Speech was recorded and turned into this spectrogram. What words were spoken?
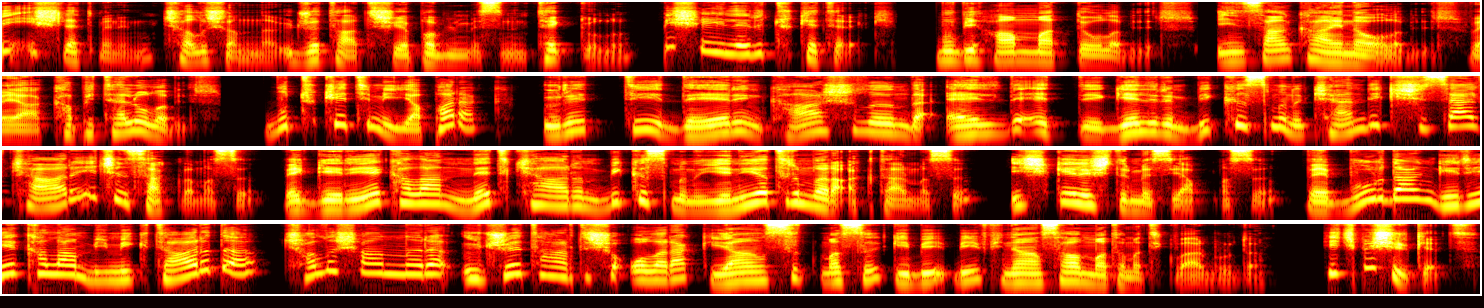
Bir işletmenin çalışanına ücret artışı yapabilmesinin tek yolu bir şeyleri tüketerek. Bu bir ham madde olabilir, insan kaynağı olabilir veya kapital olabilir. Bu tüketimi yaparak ürettiği değerin karşılığında elde ettiği gelirin bir kısmını kendi kişisel karı için saklaması ve geriye kalan net karın bir kısmını yeni yatırımlara aktarması, iş geliştirmesi yapması ve buradan geriye kalan bir miktarı da çalışanlara ücret artışı olarak yansıtması gibi bir finansal matematik var burada. Hiçbir şirket,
